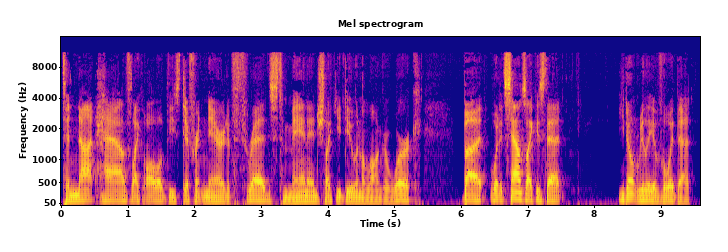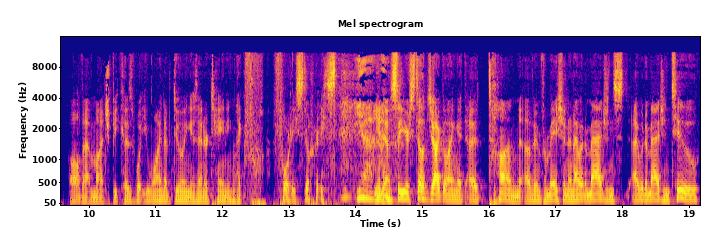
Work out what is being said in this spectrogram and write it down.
to not have like all of these different narrative threads to manage like you do in a longer work. But what it sounds like is that you don't really avoid that all that much because what you wind up doing is entertaining like 40 stories. Yeah. You know, so you're still juggling a, a ton of information. And I would imagine, I would imagine too,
